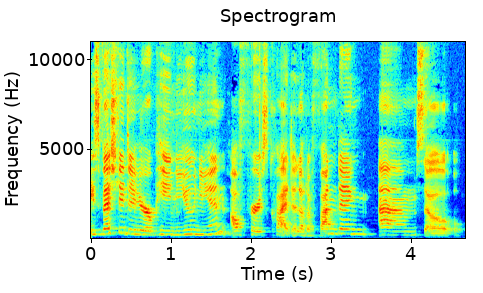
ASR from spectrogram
especially the European Union offers quite a lot of funding. Um, so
